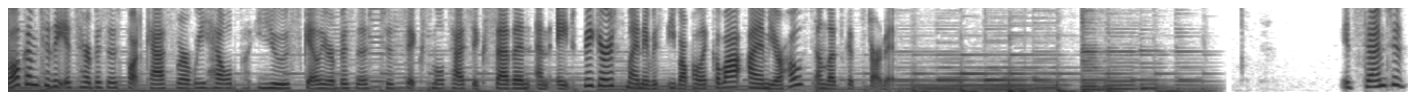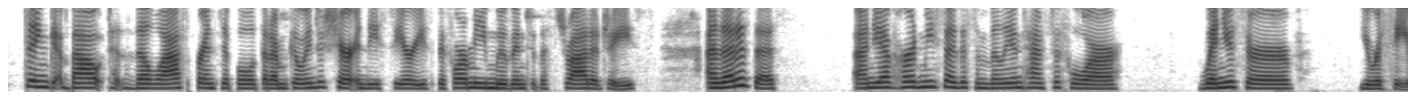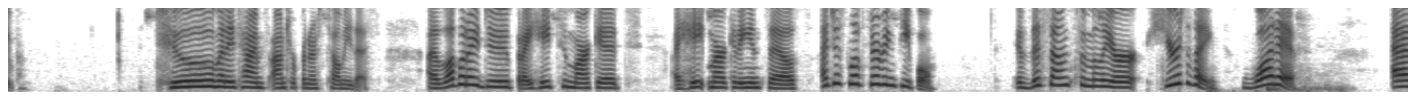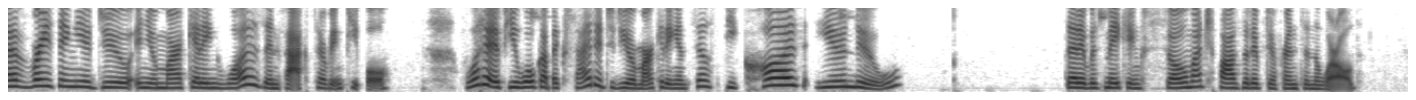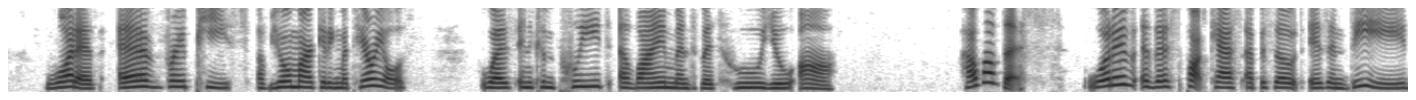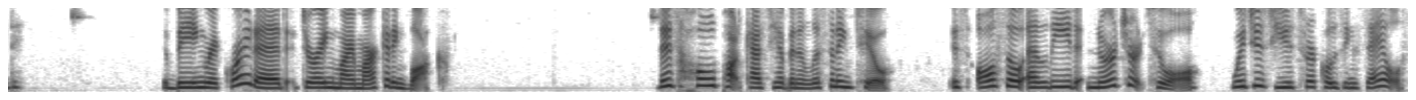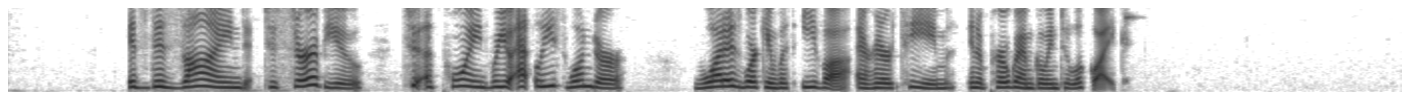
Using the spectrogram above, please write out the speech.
Welcome to the It's Her Business podcast, where we help you scale your business to six, multi six, seven, and eight figures. My name is Eva Pilkova. I am your host, and let's get started. It's time to think about the last principle that I'm going to share in this series before we move into the strategies. And that is this. And you have heard me say this a million times before when you serve, you receive. Too many times entrepreneurs tell me this. I love what I do, but I hate to market. I hate marketing and sales. I just love serving people. If this sounds familiar, here's the thing. What if everything you do in your marketing was, in fact, serving people? What if you woke up excited to do your marketing and sales because you knew that it was making so much positive difference in the world? What if every piece of your marketing materials was in complete alignment with who you are? How about this? What if this podcast episode is indeed being recorded during my marketing block? This whole podcast you have been listening to is also a lead nurture tool, which is used for closing sales. It's designed to serve you to a point where you at least wonder what is working with Eva and her team in a program going to look like.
